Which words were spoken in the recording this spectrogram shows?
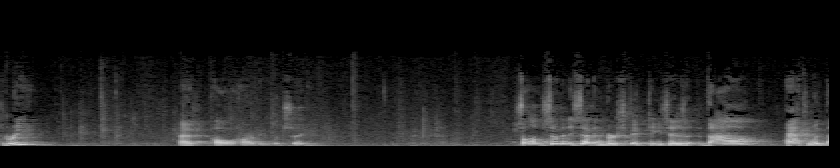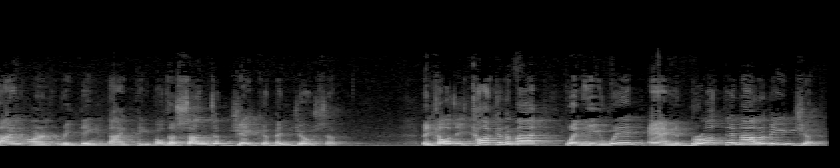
three, as Paul Harvey would say. Psalm 77, verse 15 says, Thou hast with thine arm redeemed thy people, the sons of Jacob and Joseph. Because he's talking about when he went and brought them out of Egypt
